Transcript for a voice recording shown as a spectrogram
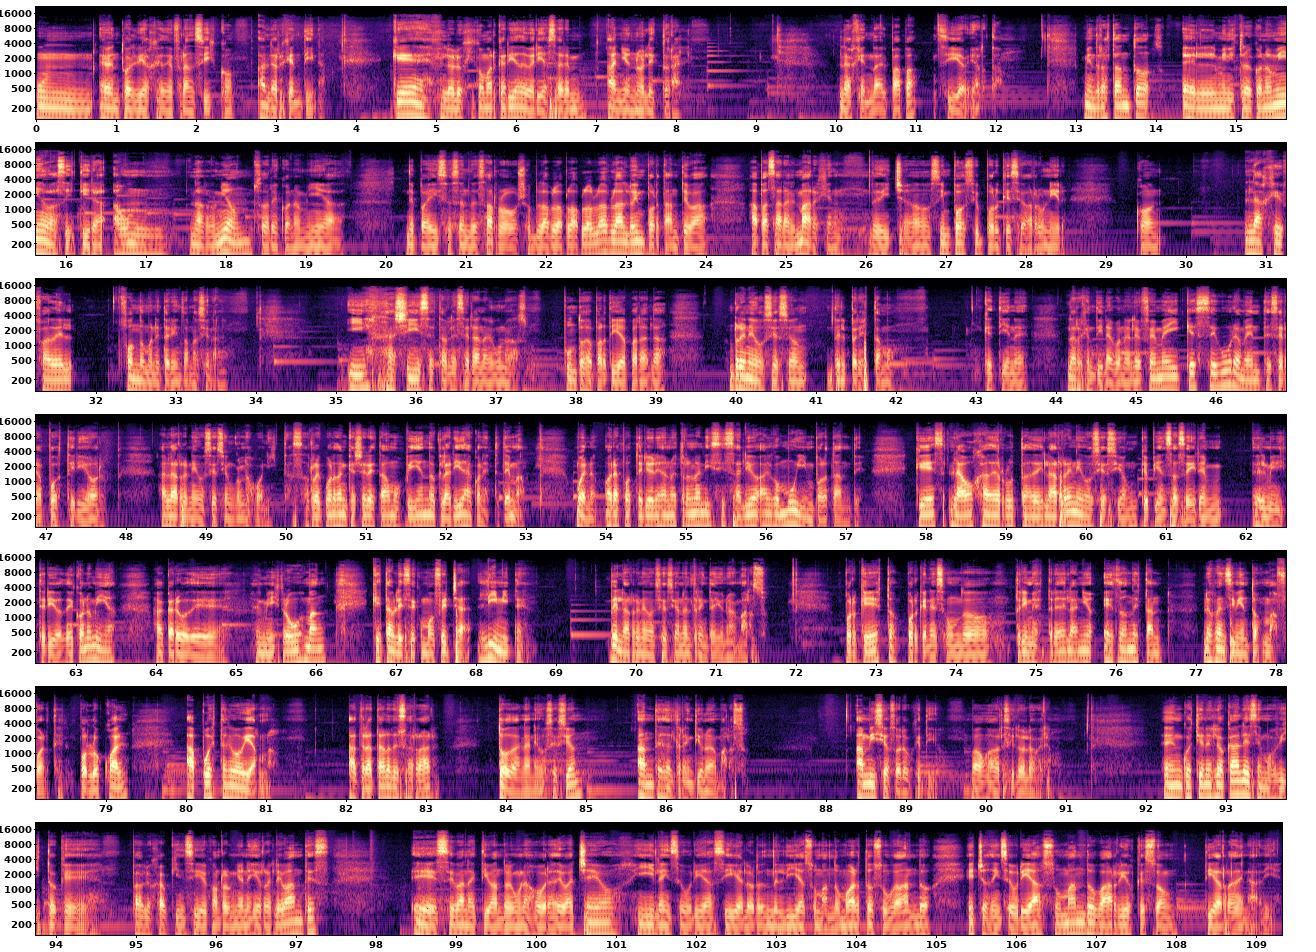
un eventual viaje de Francisco a la Argentina, que lo lógico marcaría debería ser año no electoral. La agenda del Papa sigue abierta. Mientras tanto, el ministro de Economía va a asistir a, una reunión sobre economía de países en desarrollo, bla, bla, bla, bla, bla, bla. Lo importante va a a pasar al margen de dicho simposio porque se va a reunir con la jefa del Fondo Monetario Internacional. Y allí se establecerán algunos puntos de partida para la renegociación del préstamo que tiene la Argentina con el FMI, que seguramente será posterior a la renegociación con los bonistas. Recuerdan que ayer estábamos pidiendo claridad con este tema. Bueno, horas posteriores a nuestro análisis salió algo muy importante, que es la hoja de ruta de la renegociación que piensa seguir el Ministerio de Economía a cargo del ministro Guzmán, que establece como fecha límite de la renegociación el 31 de marzo. ¿Por qué esto? Porque en el segundo trimestre del año es donde están los vencimientos más fuertes, por lo cual apuesta el gobierno a tratar de cerrar toda la negociación antes del 31 de marzo. Ambicioso el objetivo. Vamos a ver si lo logran. En cuestiones locales hemos visto que Pablo Hopkins sigue con reuniones irrelevantes. Eh, se van activando algunas obras de bacheo y la inseguridad sigue al orden del día, sumando muertos, sumando hechos de inseguridad, sumando barrios que son tierra de nadie.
